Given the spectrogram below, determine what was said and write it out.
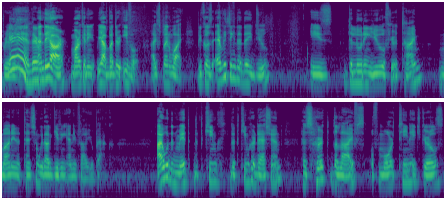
brilliant, Yeah, they're. and they are marketing. Yeah, but they're evil. I explain why. Because everything that they do is diluting you of your time money and attention without giving any value back. I would admit that Kim that Kim Kardashian has hurt the lives of more teenage girls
